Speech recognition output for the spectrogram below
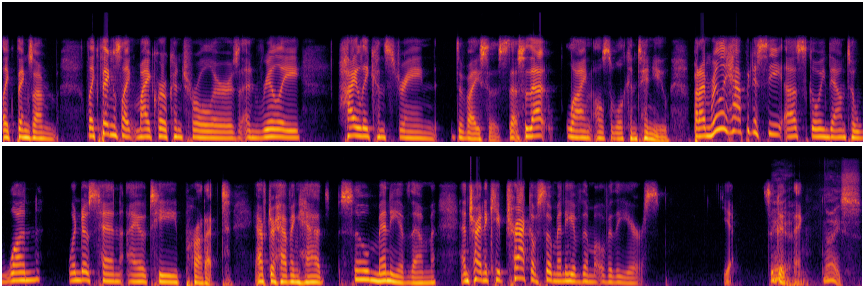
like things on, like things like microcontrollers and really highly constrained devices. That, so that line also will continue. But I'm really happy to see us going down to one Windows 10 IoT product after having had so many of them and trying to keep track of so many of them over the years. Yeah, it's a yeah, good thing. Nice.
